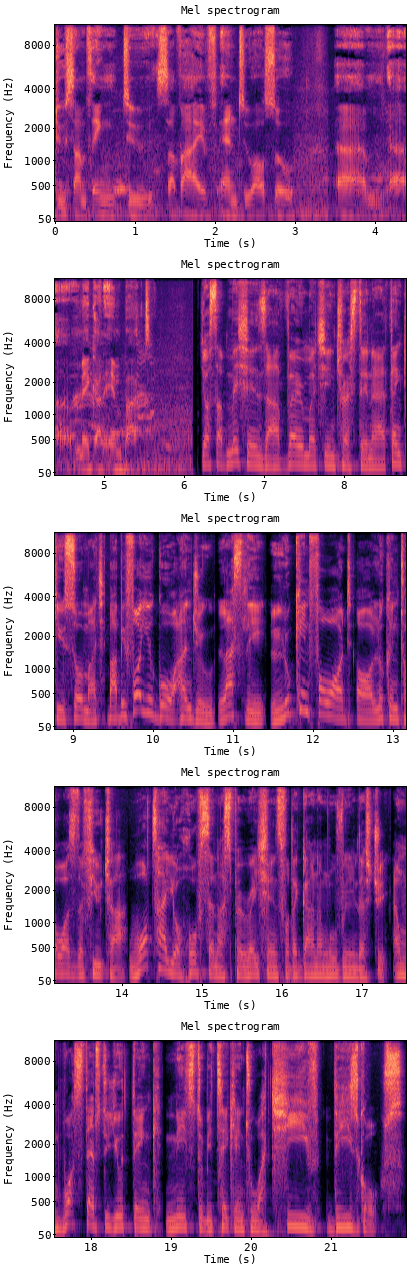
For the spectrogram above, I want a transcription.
do something to survive and to also um, uh, make an impact. Your submissions are very much interesting. Uh, thank you so much. But before you go, Andrew, lastly, looking forward or looking towards the future, what are your hopes and aspirations for the Ghana movie industry? And what steps do you think needs to be taken to achieve these goals?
